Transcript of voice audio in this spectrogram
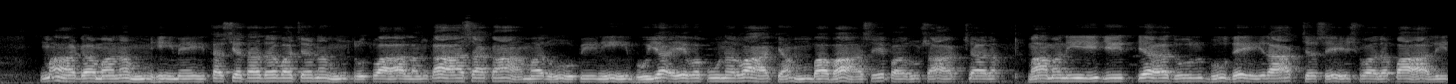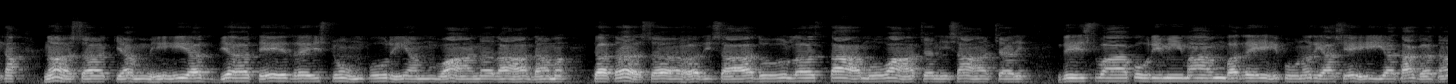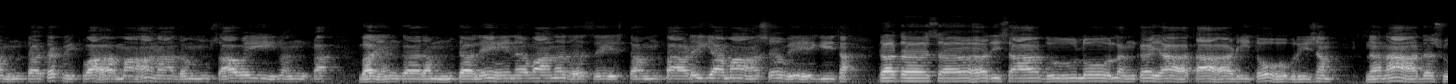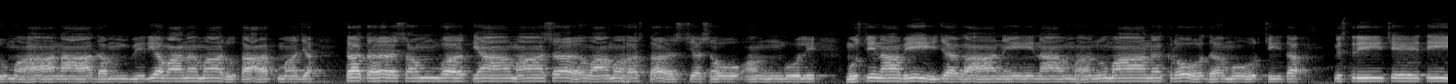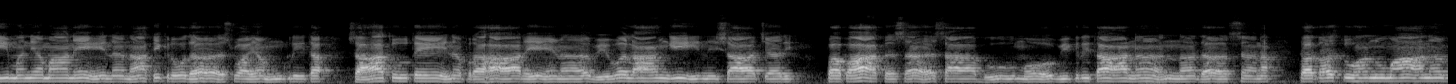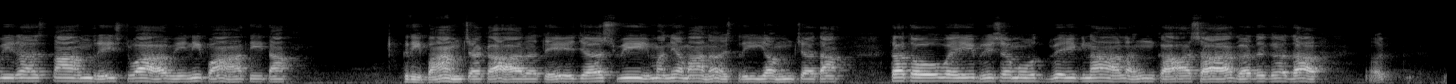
मागमनं हि मे तस्य तद्वचनं श्रुत्वा लङ्काशकामरूपिणी भूय एव पुनर्वाक्यं बभाषे परुषाक्षर मामनीजित्य दुर्बुधे राक्षसेश्वरपालिता न शक्यं हि अद्य ते द्रष्टुं पुर्यं वानराधम ततः स हरिसाधुलस्तामुवाच निशाचरि दृष्ट्वा पुरीमिमां भद्रे पुनर्याशे यथा गतं तत् कृत्वा महानादं सा वै लङ्का भयङ्करं तलेन वानरश्रेष्ठं ताडयामाश वेगिता। ततः स हरिसाधुलो लङ्कया ताडितो वृषम् ननादशु महानादं वीर्यवान् मारुतात्मज ततः संवत्यामास वामहस्तस्य सौ अङ्गुलि मुष्टिनाभिजगानेनां हनुमान् क्रोधमूर्छित स्त्री चेति मन्यमानेन नातिक्रोधः स्वयं कृत। सा तु तेन प्रहारेण विवलाङ्गी निशाचरि। पपात सहसा भूमो विकृतानन्दर्शना ततस्तु हनुमान् विरस्तां दृष्ट्वा विनिपातिता। कृपां चकार तेजस्वी मन्यमानस्त्रियं च ता। ततो वै भृशमुद्विग्नालङ्काशा गदगदा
